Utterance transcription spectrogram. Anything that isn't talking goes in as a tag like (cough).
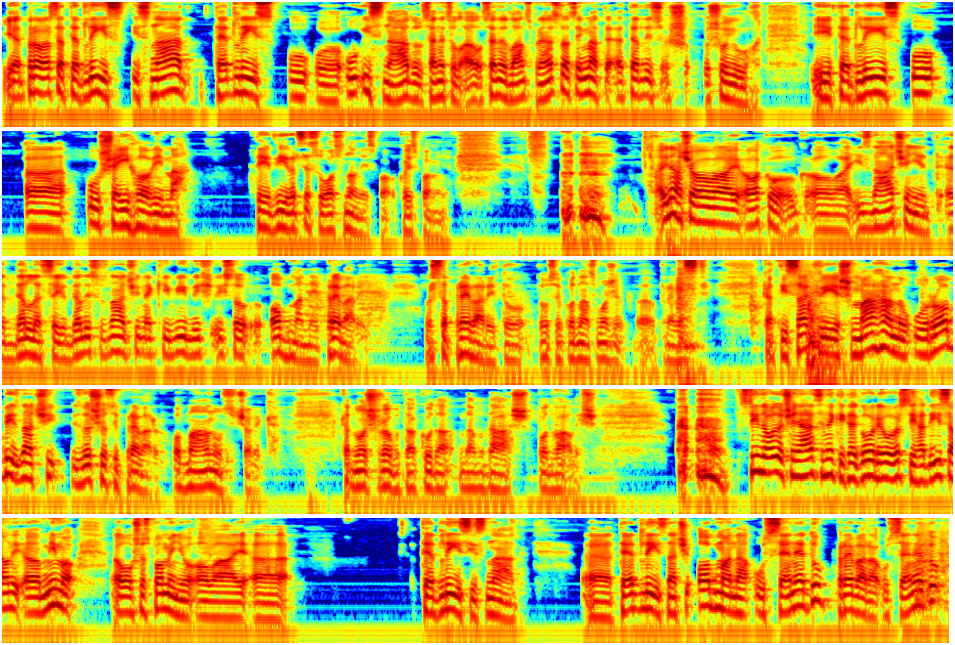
je prva vrsta tedlis isnad, tedlis u, u isnadu, senecu, senecu lancu prenosilaca, ima tedlis šujuh i tedlis u, uh, u šejhovima. Te dvije vrste su osnovne koje spominju. A inače, ovaj, ovako, ovaj, značenje delese i delisu znači neki vid isto obmane, prevare. Pa vrsta prevari, to, to se kod nas može e, prevesti. Kad ti sakriješ mahanu u robi, znači izvršio si prevaru, obmanuo si čovjeka. Kad možeš robu tako da, da mu daš, podvališ. (clears throat) S tim da ovdje učenjaci neki kad govori o vrsti hadisa, oni e, mimo ovo što spominju ovaj, e, tedlis i snad, tedli, tedlis, znači obmana u senedu, prevara u senedu,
